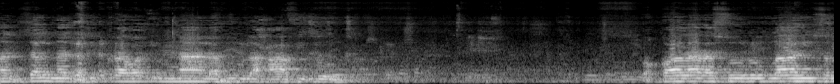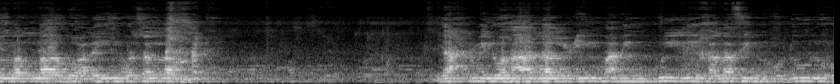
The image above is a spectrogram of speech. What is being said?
نزلنا الذكر وإنا له لحافظون. وقال رسول الله صلى الله عليه وسلم يحمل هذا العلم من كل خلف هدوله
